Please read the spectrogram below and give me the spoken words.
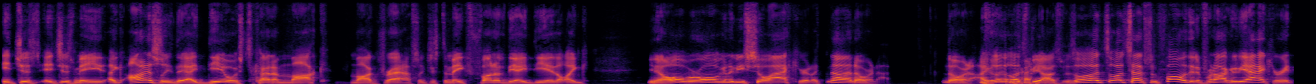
it just, it just made, like, honestly, the idea was to kind of mock, mock drafts, like, just to make fun of the idea that, like, you know, oh, we're all going to be so accurate. Like, no, no, we're not. No, we're not. Like, let- let's be honest. So let's let's have some fun with it. If we're not going to be accurate,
